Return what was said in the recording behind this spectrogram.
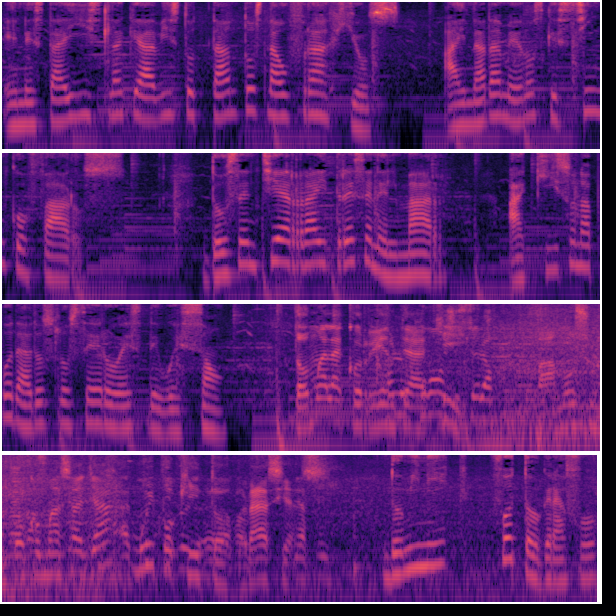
En esta isla que ha visto tantos naufragios, hay nada menos que cinco faros, dos en tierra y tres en el mar. Aquí son apodados los héroes de Wesson. Toma la corriente aquí. Vamos un poco más allá, muy poquito, gracias. Dominique, fotógrafo,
